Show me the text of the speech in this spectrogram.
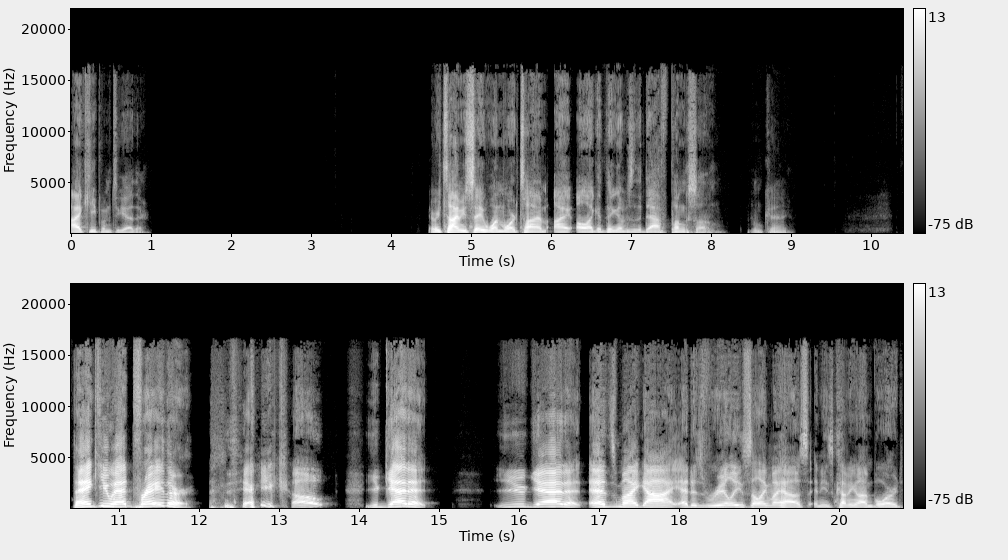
I keep them together. Every time you say one more time, I all I can think of is the Daft Punk song. Okay. Thank you, Ed Prather. there you go. You get it. You get it. Ed's my guy. Ed is really selling my house and he's coming on board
